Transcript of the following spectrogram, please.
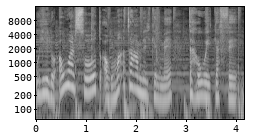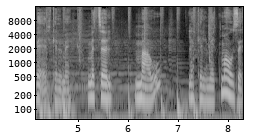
قولي له أول صوت أو مقطع من الكلمة تهو يكفي باقي الكلمة مثل ماو لكلمة موزة.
